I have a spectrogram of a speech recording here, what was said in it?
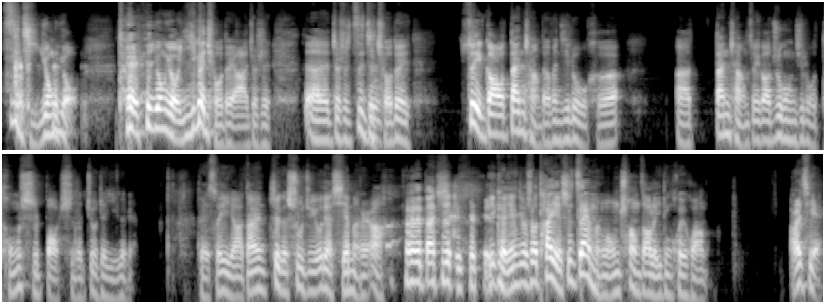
自己拥有 对拥有一个球队啊，就是呃就是自己球队最高单场得分记录和呃单场最高助攻记录同时保持的就这一个人。对，所以啊，当然这个数据有点邪门啊，但是你肯定就是说他也是在猛龙创造了一定辉煌，而且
